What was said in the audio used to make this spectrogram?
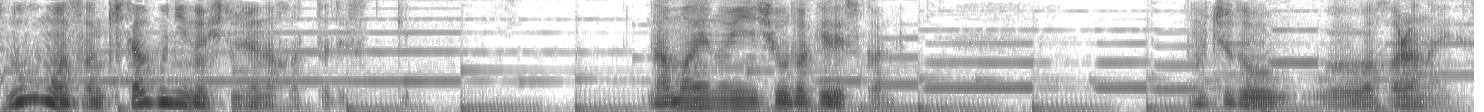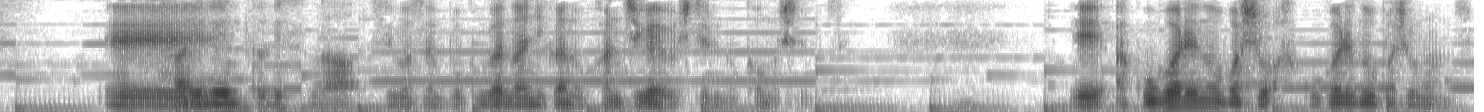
スノーマンさん北国の人じゃなかったですっけ？名前の印象だけですかねちょっとわわからないです。えー、サイレントリスナー。すいません。僕が何かの勘違いをしているのかもしれません。えー憧れの場所、憧れの場所なんです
